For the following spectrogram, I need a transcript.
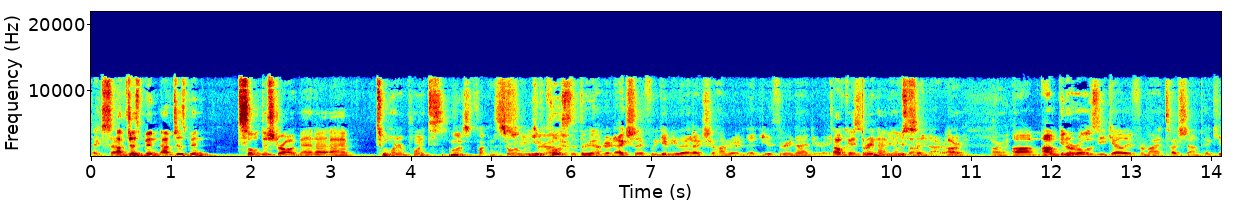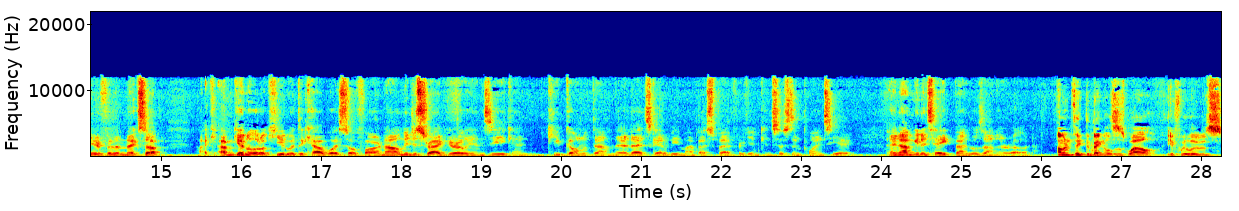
Except I've just been I've just been so distraught, man. I, I have 200 points. Most fucking sore loser. You're close there. to 300. Actually, if we give you that extra 100, that you're 390 right now. Okay, So 390. I'm you're sorry. sitting all right. All right. All right. Um, I'm gonna roll Zeke Elliott for my touchdown pick here for the mix-up. I, am getting a little cute with the Cowboys so far. Now let me just ride Gurley and Zeke and keep going with them there. That's got to be my best bet for getting consistent points here. And I'm gonna take Bengals on the road. I'm going to take the Bengals as well if we lose.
